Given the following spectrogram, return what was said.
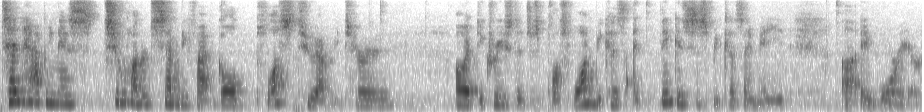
10 happiness, 275 gold, plus 2 every turn. Oh, it decreased to just plus 1 because I think it's just because I made uh, a warrior.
